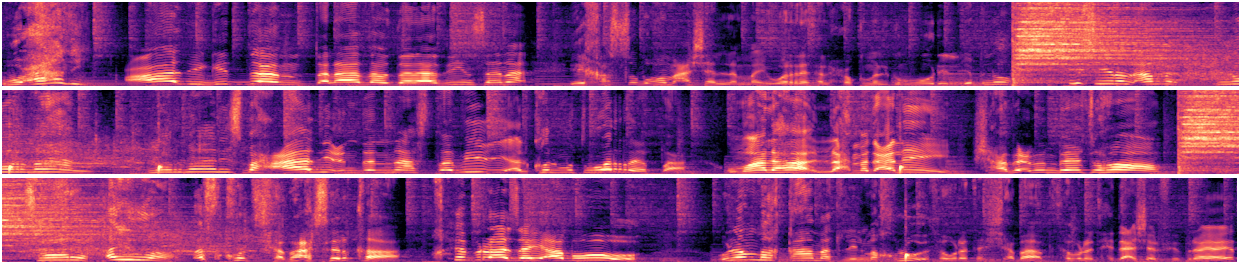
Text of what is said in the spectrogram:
وعادي عادي جدا. 33 سنة يخصبهم عشان لما يورث الحكم الجمهوري لابنه يصير الأمر normal. normal يصبح عادي عند الناس طبيعي الكل متورط وما لها إلا أحمد علي شابع من بيتهم. سارق أيوة أسقط شبع سرقة. خبرة زي أبوه. ولما قامت للمخلوع ثورة الشباب ثورة 11 فبراير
